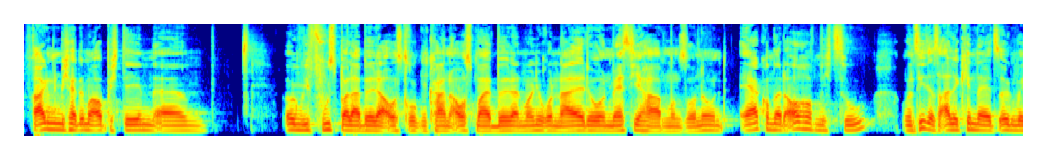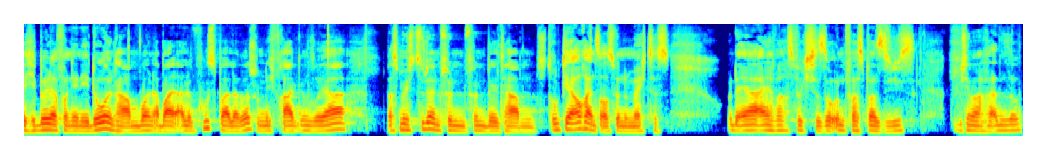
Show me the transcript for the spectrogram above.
fragen die mich halt immer, ob ich den ähm, irgendwie Fußballerbilder ausdrucken kann, Ausmalbilder, wollen die Ronaldo und Messi haben und so. Ne? Und er kommt halt auch auf mich zu und sieht, dass alle Kinder jetzt irgendwelche Bilder von ihren Idolen haben wollen, aber halt alle fußballerisch. Und ich frage ihn so, ja, was möchtest du denn für, für ein Bild haben? Ich druck dir auch eins aus, wenn du möchtest. Und er einfach ist wirklich so unfassbar süß. Guck mich einfach an so,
